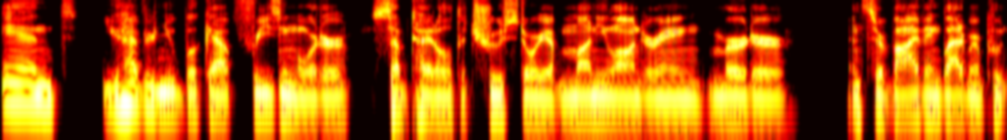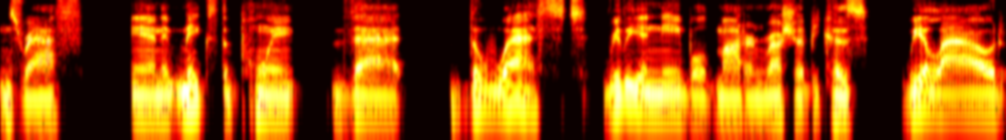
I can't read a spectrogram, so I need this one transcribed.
And you have your new book out, Freezing Order, subtitled The True Story of Money Laundering, Murder, and Surviving Vladimir Putin's Wrath. And it makes the point that the West really enabled modern Russia because we allowed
